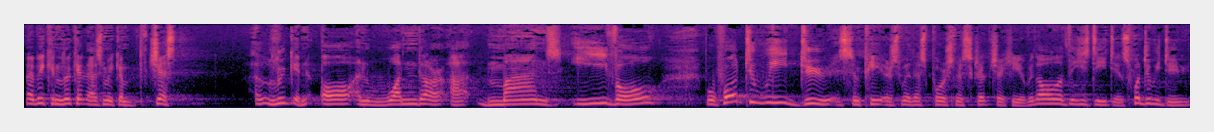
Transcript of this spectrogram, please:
Now, We can look at this and we can just look in awe and wonder at man's evil. But what do we do at St. Peter's with this portion of Scripture here, with all of these details? What do we do?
